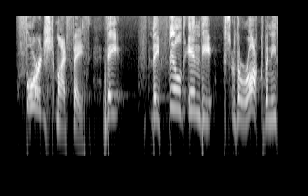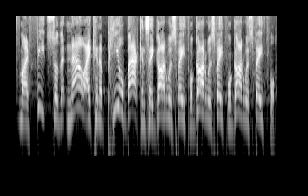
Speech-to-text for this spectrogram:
forged my faith. They, they filled in the, the rock beneath my feet so that now I can appeal back and say, God was faithful, God was faithful, God was faithful.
